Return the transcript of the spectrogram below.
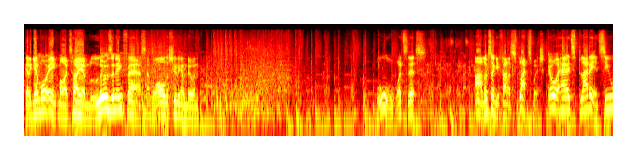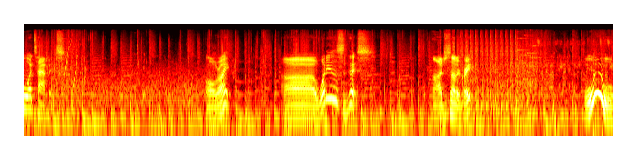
gotta get more ink, Marks. I am losing ink fast after all the shooting I'm doing. Ooh, what's this? Ah, looks like you found a splat switch. Go ahead, splat it, and see what happens. Alright. Uh, what is this? Uh, just another crate. Ooh!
